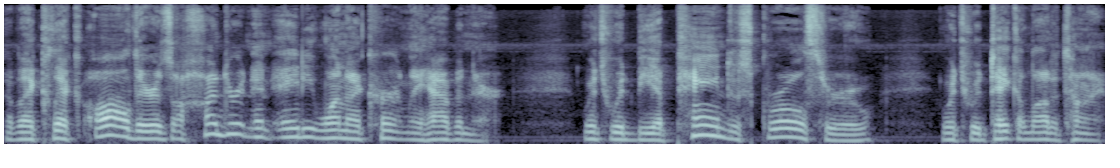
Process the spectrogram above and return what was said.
If I click all, there is 181 I currently have in there, which would be a pain to scroll through, which would take a lot of time.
